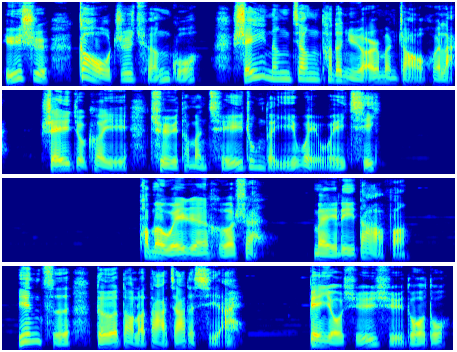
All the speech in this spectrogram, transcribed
于是告知全国：谁能将他的女儿们找回来，谁就可以娶他们其中的一位为妻。他们为人和善，美丽大方，因此得到了大家的喜爱。便有许许多多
